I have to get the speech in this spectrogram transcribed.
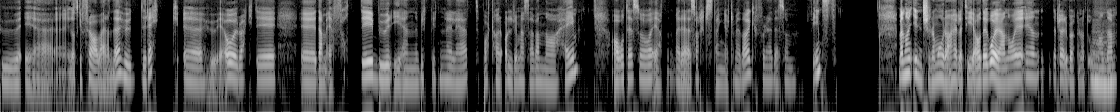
hun er ganske fraværende. Hun drikker, eh, hun er overvektig, de er fattige, bor i en bitte liten leilighet. Bart har aldri med seg venner hjem. Av og til så spiser han bare saltstenger til middag, for det er det som fins. Men han innskylder mora hele tida, og det går jo igjen nå i i en del av bøkene, at ungene Mm. dem,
